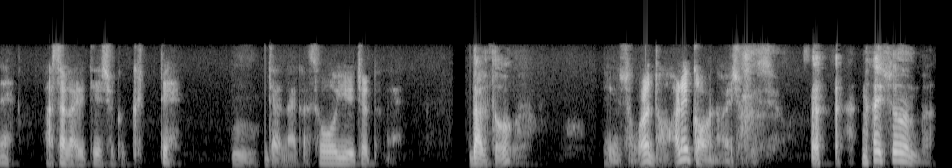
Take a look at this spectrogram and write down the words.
ーね、朝帰り定食食って、うん。みたいな、なんかそういうちょっとね、誰と？いやそれは誰かは内緒ですよ。内緒なんだ。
